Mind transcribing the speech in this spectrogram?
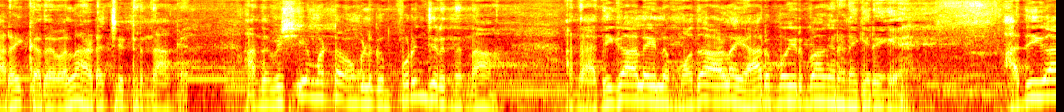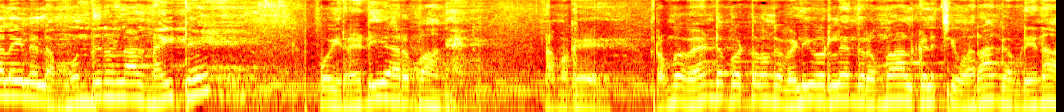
அரை கதவெல்லாம் அடைச்சிட்டு இருந்தாங்க. அந்த விஷயம் மட்டும் அவங்களுக்கு புரிஞ்சிருந்துன்னா அந்த அதிகாலையில் மொதல் ஆளாக யார் போயிருப்பாங்கன்னு நினைக்கிறீங்க? அதிகாலையில் இல்லை முந்தின நாள் நைட்டே போய் ரெடியாக இருப்பாங்க. நமக்கு ரொம்ப வேண்டப்பட்டவங்க வெளியூர்லேருந்து ரொம்ப நாள் கழிச்சு வராங்க அப்படின்னா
